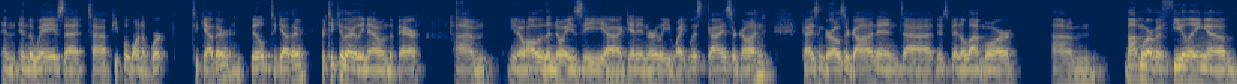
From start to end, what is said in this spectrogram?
and in the ways that uh, people want to work together and build together, particularly now in the bear. Um, you know, all of the noisy uh, get in early whitelist guys are gone, guys and girls are gone, and uh, there's been a lot more, um, lot more of a feeling of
